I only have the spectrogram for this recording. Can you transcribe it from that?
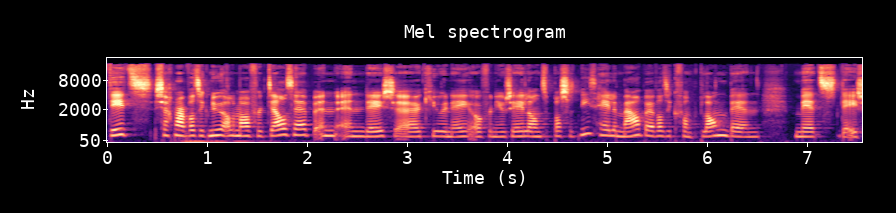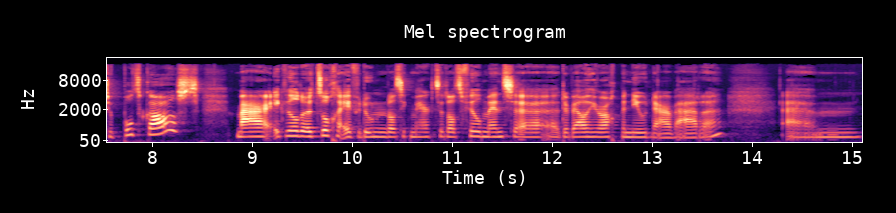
dit, zeg maar, wat ik nu allemaal verteld heb en, en deze QA over Nieuw-Zeeland, past het niet helemaal bij wat ik van plan ben met deze podcast. Maar ik wilde het toch even doen, omdat ik merkte dat veel mensen eh, er wel heel erg benieuwd naar waren. Um,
